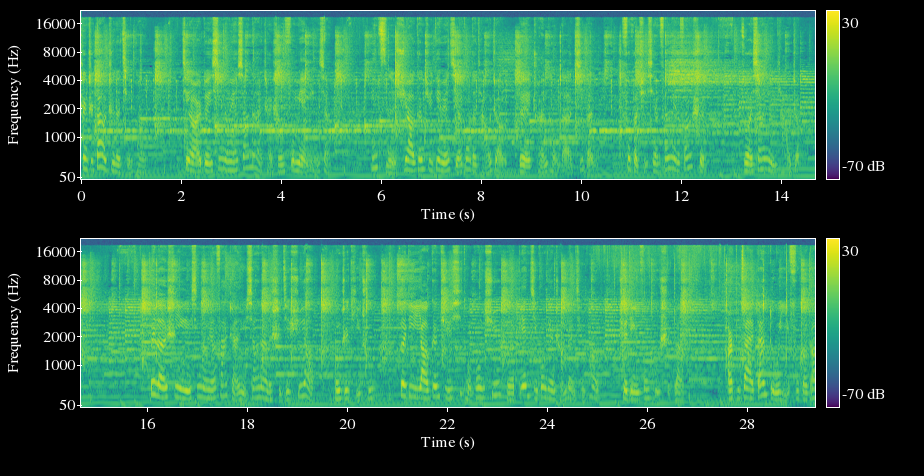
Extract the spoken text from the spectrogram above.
甚至倒置的情况，进而对新能源消纳产生负面影响。因此，需要根据电源结构的调整，对传统的基本负荷曲线分类的方式做相应调整。为了适应新能源发展与消纳的实际需要，通知提出，各地要根据系统供需和边际供电成本情况确定峰谷时段，而不再单独以负荷高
